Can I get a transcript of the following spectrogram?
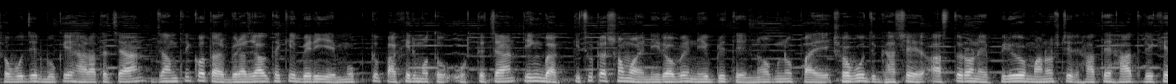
সবুজের বুকে হারাতে চান, যান্ত্রিকতার বেড়াজাল থেকে বেরিয়ে মুক্ত পাখির মতো উঠতে চান, কিংবা কিছুটা সময় নীরবে নিবৃতে নগ্ন পায়ে সবুজ ঘাসের আস্তরণে প্রিয় মানুষটির হাতে হাত রেখে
